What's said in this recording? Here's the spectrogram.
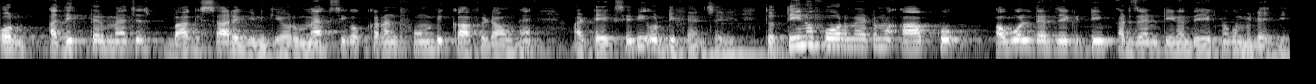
और अधिकतर मैचेस बाकी सारे विन किए और मैक्सिको करंट फॉर्म भी काफ़ी डाउन है, अटैक से भी और डिफेंस से भी। तो तीनों फॉर्मेट में आपको अव्वल दर्जे की टीम अर्जेंटीना देखने को मिलेगी।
